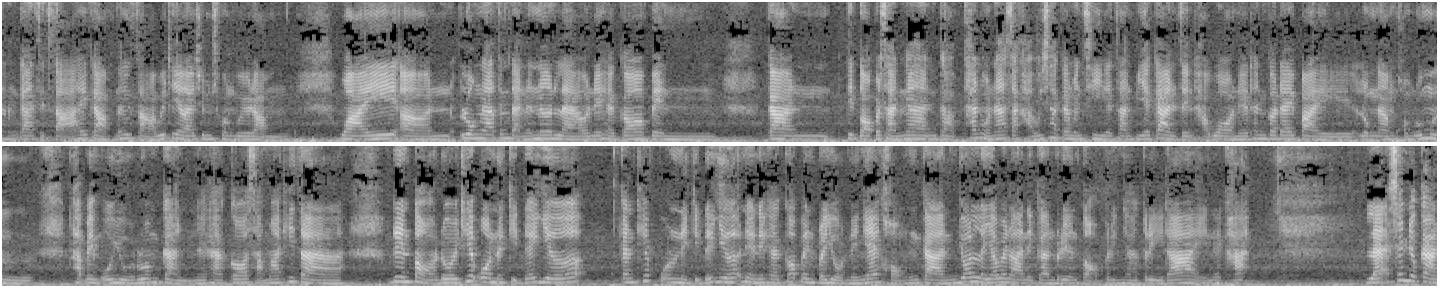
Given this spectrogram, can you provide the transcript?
ทางการศึกษาให้กับนักศึกษาวิทยาลัยชุมชนบุรีรัมย์ไว้ล่วงหน้าตั้งแต่เนิ่นๆแล้วนะคะก็เป็น การติดต่อประสานงานกับท่านหัวหน้าสาขาวิชาการบัญชีอาจารย์ปิยการเจนถาวรเนี่ยท่านก็ได้ไปลงนามความร่วมมือทำ MOU ร่วมกันนะคะก็สามารถที่จะเรียนต่อโดยเทียบโอนในกิจได้เยอะการเทียบโอนในกิจได้เยอะเนี่ยนะคะก็เป็นประโยชน์ในแง่ของการย่นระยะเวลาในการเรียนต่อปริญญาตรีได้นะคะและเช่นเดียวกัน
